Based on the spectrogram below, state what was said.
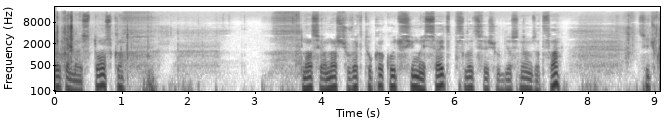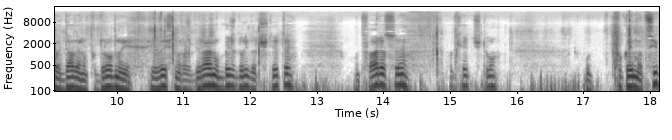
бъркам, е естонска. Внася наш човек тук, който си има и сайт. Последствие ще обяснявам за това. Всичко е дадено подробно и лесно разбираемо, без дори да четете. Отваря се пакетчето. От, тук има цип.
